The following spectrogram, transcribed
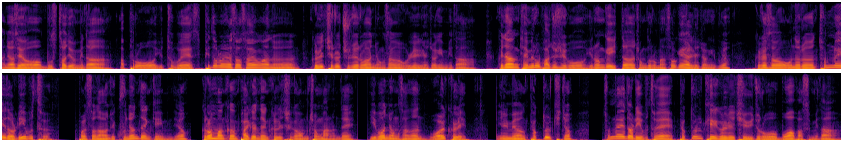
안녕하세요. 무스타디오입니다. 앞으로 유튜브에 스피드런에서 사용하는 글리치를 주제로 한 영상을 올릴 예정입니다. 그냥 재미로 봐주시고 이런 게 있다 정도로만 소개할 예정이고요. 그래서 오늘은 툼레이더 리부트. 벌써 나온 지 9년 된 게임인데요. 그런 만큼 발견된 글리치가 엄청 많은데 이번 영상은 월클립 일명 벽뚫기죠? 툼레이더 리부트의 벽뚫기 글리치 위주로 모아봤습니다.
